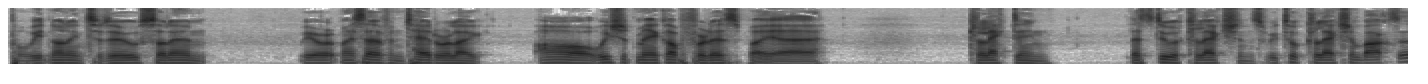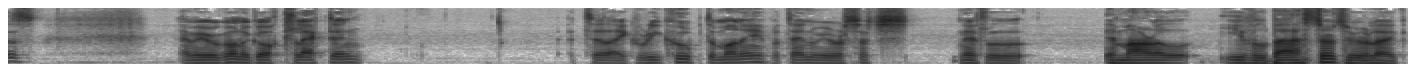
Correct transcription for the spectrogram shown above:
But we had nothing to do. So then we were myself and Ted were like, "Oh, we should make up for this by uh, collecting. Let's do a collection." So we took collection boxes, and we were going to go collecting to like recoup the money. But then we were such little immoral, evil bastards. We were like,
